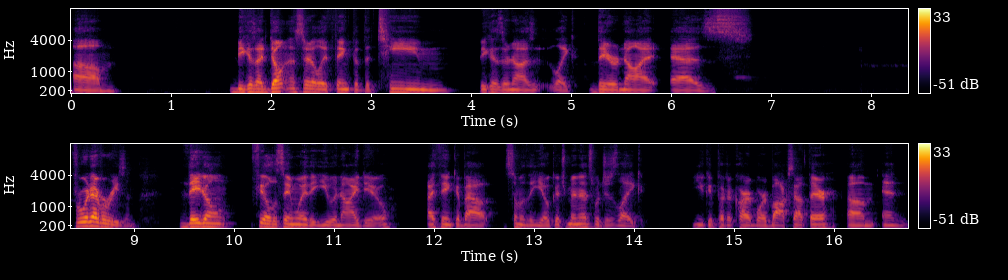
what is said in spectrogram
um because I don't necessarily think that the team because they're not like they're not as for whatever reason they don't feel the same way that you and I do. I think about some of the Jokic minutes which is like you could put a cardboard box out there um and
